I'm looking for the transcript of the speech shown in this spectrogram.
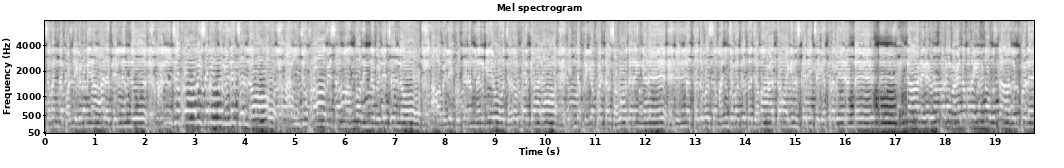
പടച്ചവന്റെ പള്ളിയുടെ മിനാരത്തിൽ നിന്ന് അഞ്ചു പ്രാവശ്യം ഇന്ന് വിളിച്ചല്ലോ. അഞ്ചു പ്രാവശ്യം അമ്മ നിന്നെ വിളിച്ചല്ലോ. ആ വിളിക്കുത്തരം നൽകിയോ ചെറുപ്പക്കാരാ. എന്റെ പ്രിയപ്പെട്ട സഹോദരങ്ങളെ ഇന്നത്തെ ദിവസം അഞ്ചു വക്കത്ത് ജമാഅത്തായി നിസ്കരിച്ച എത്ര പേരുണ്ട്? സംഘാടകരുൾപ്പെടെ ഉൾപ്പെടെ പറയുന്ന ഉസ്താദ് ഉൾപ്പെടെ.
